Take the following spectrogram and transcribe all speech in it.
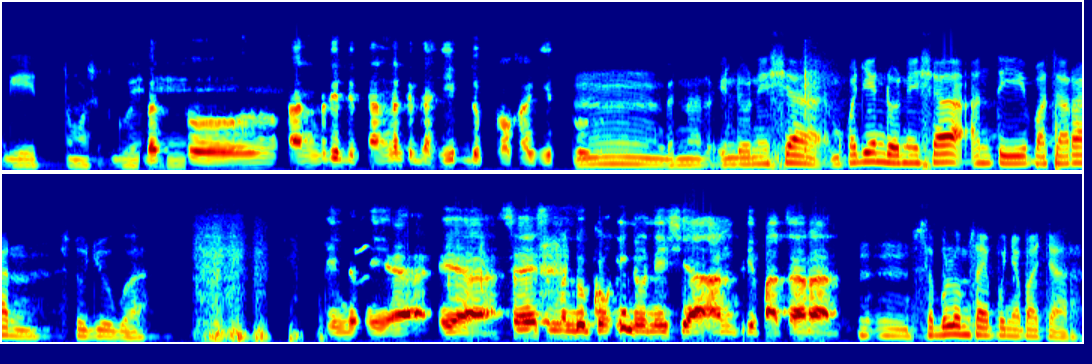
gitu maksud gue. Betul. Anda tidak anda tidak hidup kok kayak gitu. Hmm, benar. Indonesia. Makanya Indonesia anti pacaran. Setuju gua. Indo iya iya. Saya mendukung Indonesia anti pacaran. Mm -mm, sebelum saya punya pacar.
